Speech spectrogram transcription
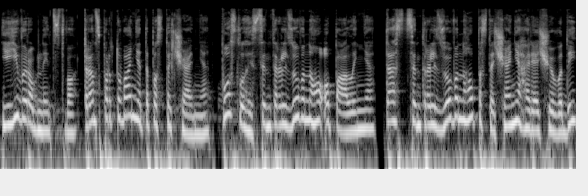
її виробництво, транспортування та постачання, послуги з централізованого опалення та з централізованого постачання гарячої води,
